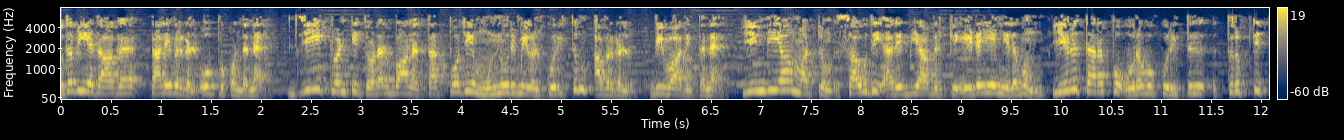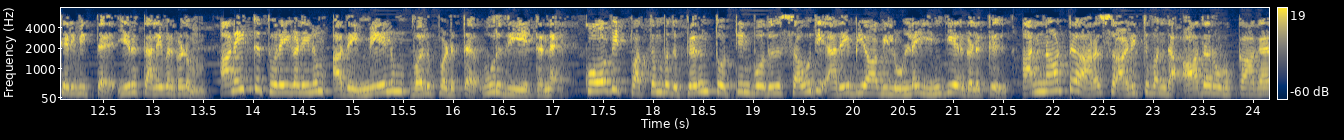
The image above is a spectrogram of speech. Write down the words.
உதவியதாக தலைவர்கள் ஒப்புக்கொண்டனர். ஜி டுவெண்டி தொடர்பான தற்போதைய முன்னுரிமைகள் குறித்தும் அவர்கள் விவாதித்தனர். இந்தியா மற்றும் சவுதி அரேபியாவிற்கு இடையே நிலவும் இருதரப்பு உறவு குறித்து திருப்தி தெரிவித்த இரு தலைவர்களும் அனைத்து துறைகளிலும் அதை மேலும் வலுப்படுத்த உறுதியேற்றனர். கோவிட் 19 பெருந்தொற்றின் போது சவுதி அரேபியாவில் உள்ள இந்தியர்களுக்கு அந்நாட்டு அரசு அளித்து வந்த ஆதரவுக்காக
